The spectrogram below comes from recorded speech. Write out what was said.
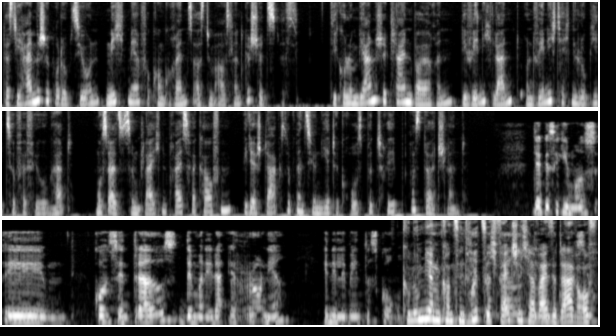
dass die heimische Produktion nicht mehr vor Konkurrenz aus dem Ausland geschützt ist. Die kolumbianische Kleinbäuerin, die wenig Land und wenig Technologie zur Verfügung hat, muss also zum gleichen Preis verkaufen wie der stark subventionierte Großbetrieb aus Deutschland. Ya que seguimos eh, concentrados de manera errónea Kolumbien konzentriert sich fälschlicherweise darauf,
